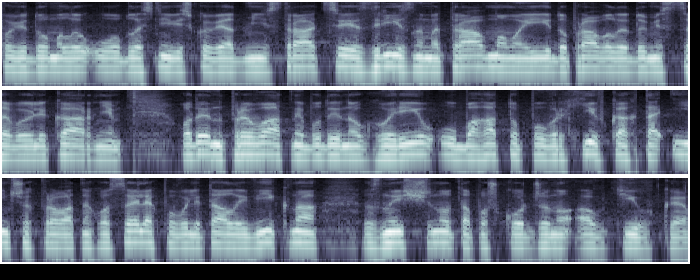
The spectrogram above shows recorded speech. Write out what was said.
Повідомили у обласній військовій адміністрації з різними травмами. Її доправили до місцевої лікарні. Один приватний будинок горів у багатоповерхівках та інших приватних оселях. Повилітали вікна, знищено та пошкоджено автівки.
